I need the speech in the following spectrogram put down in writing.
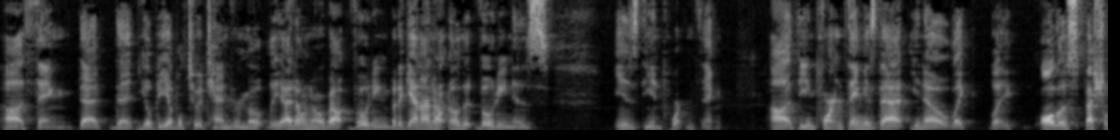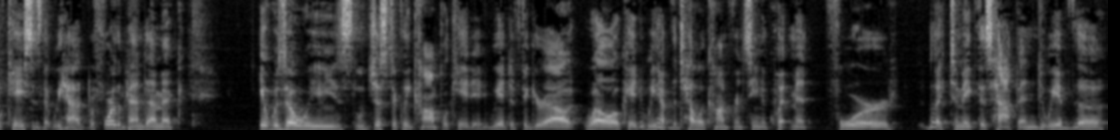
uh, thing that that you'll be able to attend remotely. I don't know about voting, but again, I don't know that voting is is the important thing. Uh, the important thing is that you know, like like all those special cases that we had before the pandemic, it was always logistically complicated. We had to figure out, well, okay, do we have the teleconferencing equipment for like to make this happen? Do we have the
